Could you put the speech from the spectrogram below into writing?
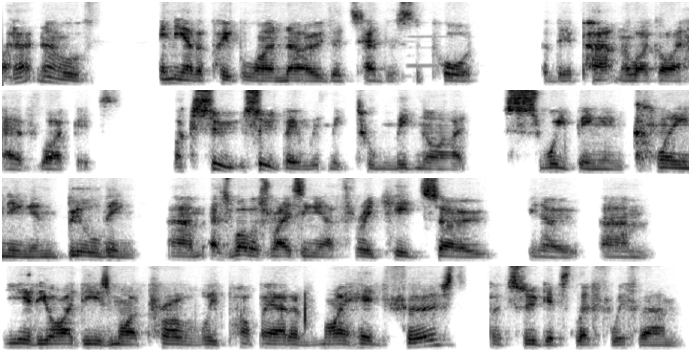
I don't know of any other people I know that's had the support of their partner like I have. Like it's like Sue. Sue's been with me till midnight, sweeping and cleaning and building, um, as well as raising our three kids. So you know, um, yeah, the ideas might probably pop out of my head first, but Sue gets left with um,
